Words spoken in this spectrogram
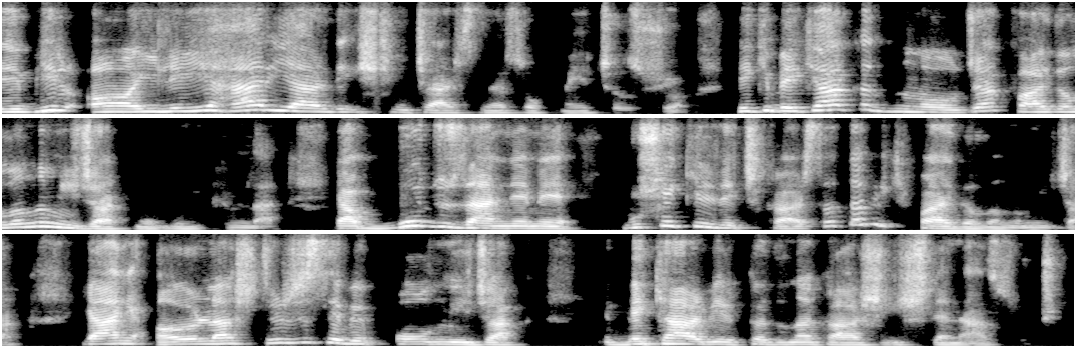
e, bir aileyi her yerde işin içerisine sokmaya çalışıyor? Peki bekar kadın ne olacak? Faydalanamayacak mı bu hükümden? Ya bu düzenleme bu şekilde çıkarsa tabii ki faydalanamayacak. Yani ağırlaştırıcı sebep olmayacak bekar bir kadına karşı işlenen suç.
